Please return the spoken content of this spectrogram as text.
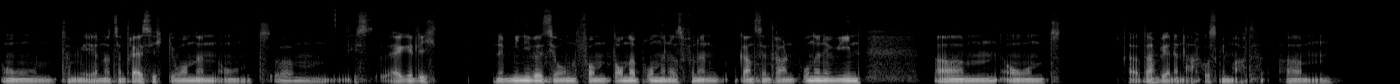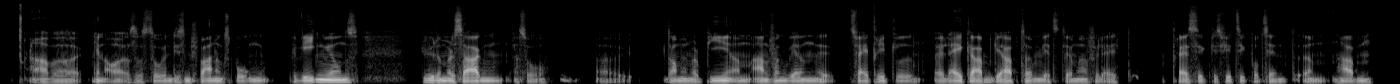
und haben wir 1930 gewonnen und ähm, ist eigentlich eine Mini-Version vom Donnerbrunnen, also von einem ganz zentralen Brunnen in Wien. Ähm, und äh, da haben wir einen Nachguss gemacht. Ähm, aber genau, also so in diesem Spannungsbogen bewegen wir uns. Ich würde mal sagen, also äh, Daumen mal Pi, am Anfang werden wir zwei Drittel Leihgaben gehabt haben, jetzt werden wir vielleicht 30 bis 40 Prozent ähm, haben.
